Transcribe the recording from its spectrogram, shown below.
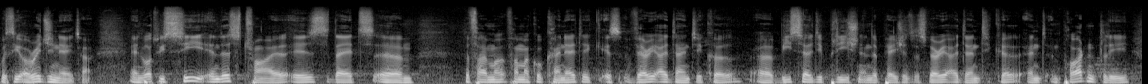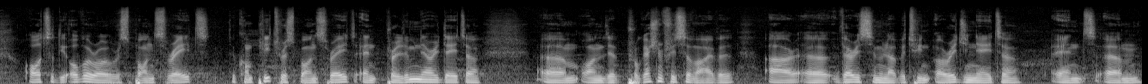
with the originator. And what we see in this trial is that um, the pharma pharmacokinetic is very identical. Uh, B cell depletion in the patients is very identical. And importantly, also the overall response rate, the complete response rate, and preliminary data um, on the progression free survival are uh, very similar between originator and um,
